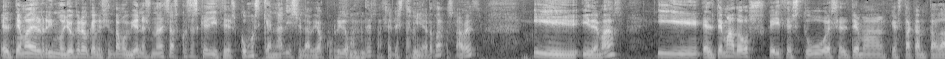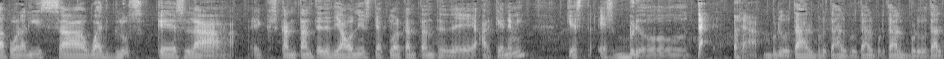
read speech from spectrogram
el tema del ritmo yo creo que le sienta muy bien. Es una de esas cosas que dices, ¿cómo es que a nadie se le había ocurrido antes hacer esta mierda, ¿sabes? Y, y demás. Y el tema 2 que dices tú es el tema que está cantada por Alisa White Glues, que es la ex cantante de Diagonist y actual cantante de Ark Enemy, que es, es brutal. O sea, brutal, brutal, brutal, brutal, brutal.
